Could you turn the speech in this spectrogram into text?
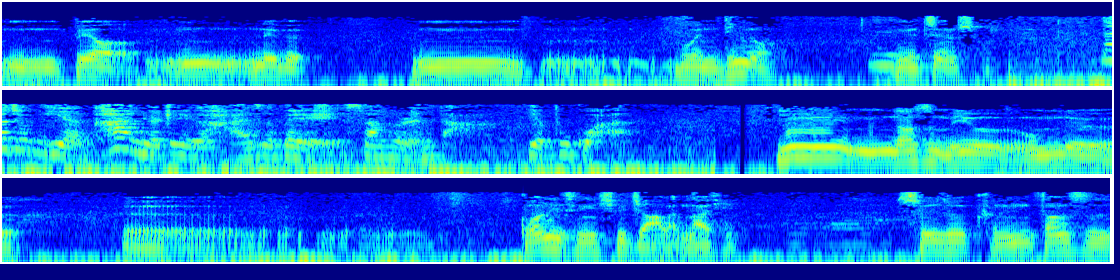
嗯不要嗯那个嗯稳定哦，应该这样说。那就眼看着这个孩子被三个人打也不管。因为当时没有我们的呃管理层休假了那天，所以说可能当时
